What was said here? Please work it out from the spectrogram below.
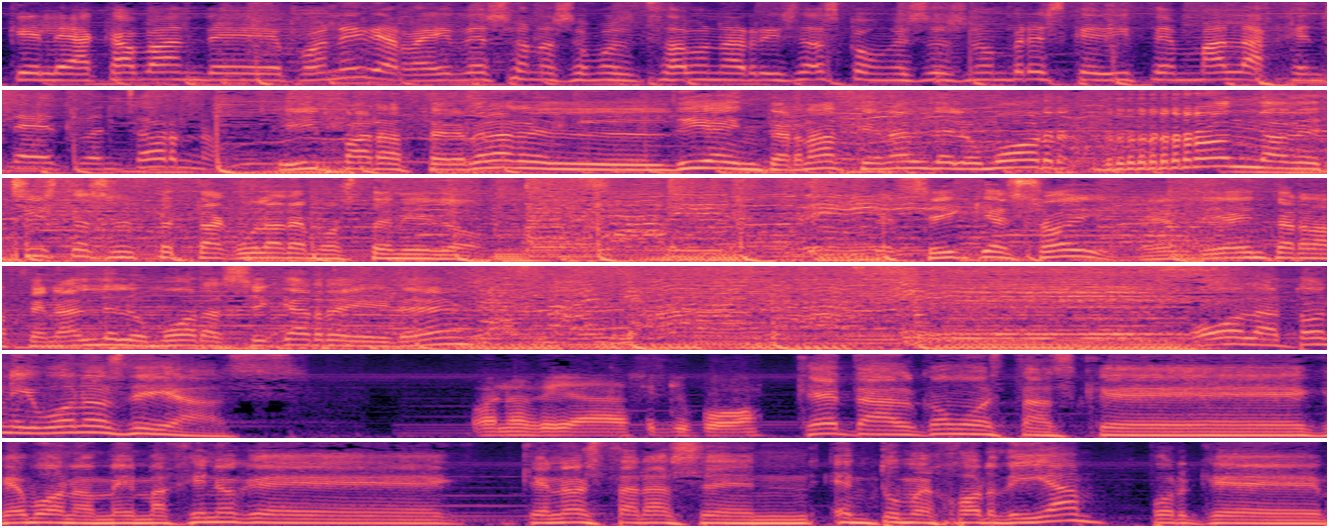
que le acaban de poner. Y a raíz de eso nos hemos echado unas risas con esos nombres que dicen mal la gente de tu entorno. Y para celebrar el Día Internacional del Humor, ronda de chistes espectacular hemos tenido. Que sí que soy el Día Internacional del Humor, así que a reír, ¿eh? Hola Tony, buenos días. Buenos días, equipo. ¿Qué tal? ¿Cómo estás? Que, que bueno, me imagino que, que no estarás en, en, tu mejor día porque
